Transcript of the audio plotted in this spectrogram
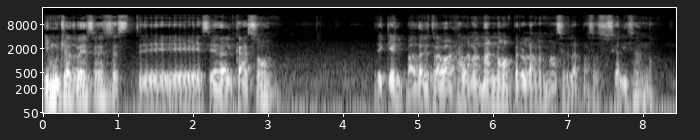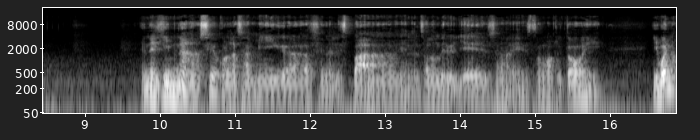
Y muchas veces este, se da el caso de que el padre trabaja, la mamá no, pero la mamá se la pasa socializando. En el gimnasio, con las amigas, en el spa, en el salón de belleza, esto, y todo. Y, y bueno,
